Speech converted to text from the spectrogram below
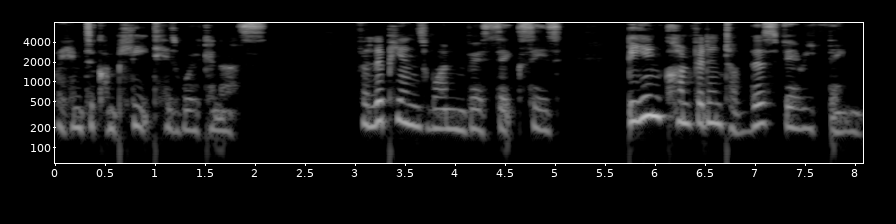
for him to complete his work in us. Philippians 1 verse 6 says, being confident of this very thing,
